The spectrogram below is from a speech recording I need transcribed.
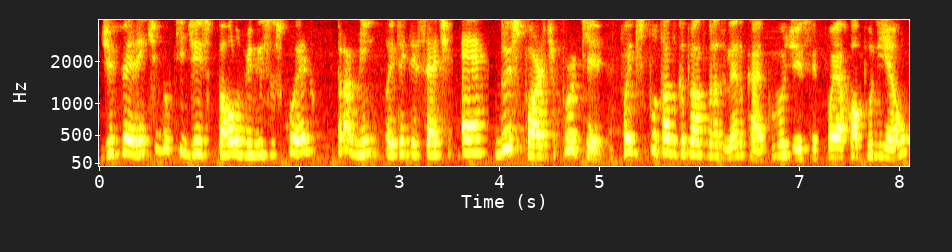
diferente do que diz Paulo Vinícius Coelho, pra mim, 87 é do esporte. Por quê? Foi disputado o Campeonato Brasileiro, Caio, como eu disse, foi a Copa União,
